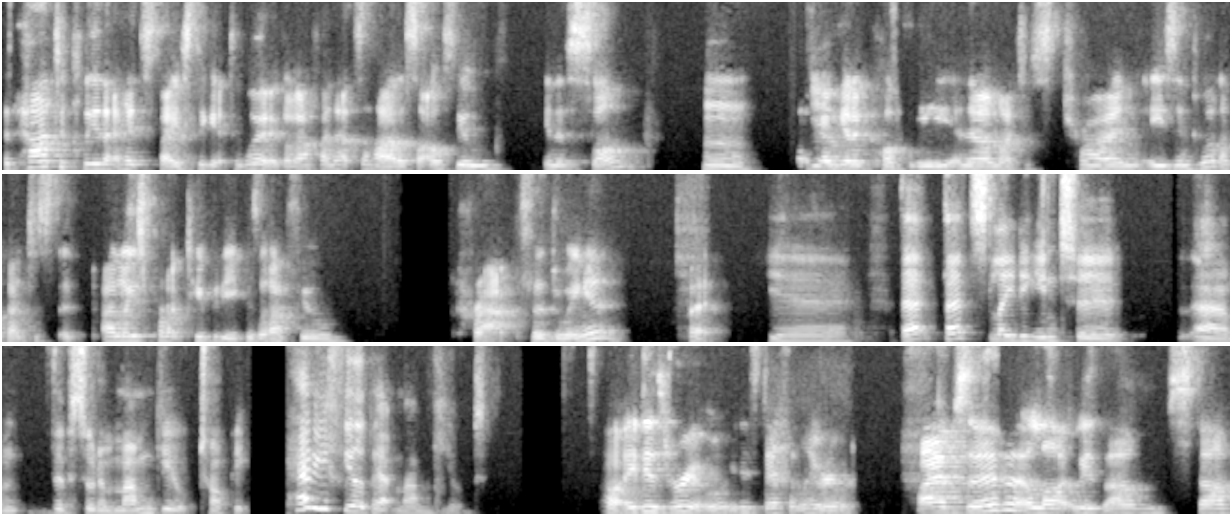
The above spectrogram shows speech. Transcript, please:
It's hard to clear that headspace to get to work. Like I find that's the hardest. I'll feel in a slump. Mm. I'll get a coffee and then I might just try and ease into it. Like I just I lose productivity because I feel crap for doing it. But Yeah. That that's leading into um, the sort of mum guilt topic. How do you feel about mum guilt? Oh, it is real. It is definitely real. I observe it a lot with um stuff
